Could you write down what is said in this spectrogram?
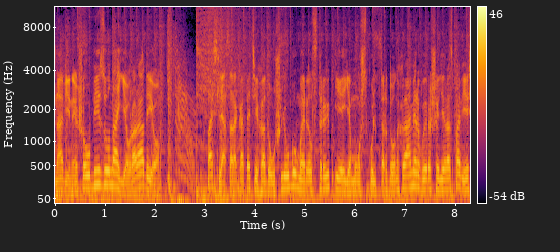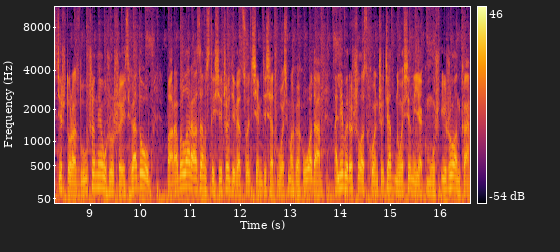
Навіны шоу-бізу на еўрарадыё. Пасля 45 гадоў шлюбу Мэрил Стрып і яе муж скульптар Дон Гамер вырашылі распавесці, што разлучаныя ўжо 6 гадоў. Пара была разам з 1978 года, але вырашыла скончыць адносіны як муж і жонка.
